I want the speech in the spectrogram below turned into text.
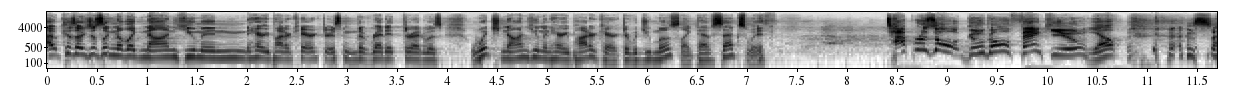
because I was just looking up like non-human Harry Potter characters, and the Reddit thread was which non-human Harry Potter character would you most like to have sex with? Top result, Google. Thank you. Yep. so,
